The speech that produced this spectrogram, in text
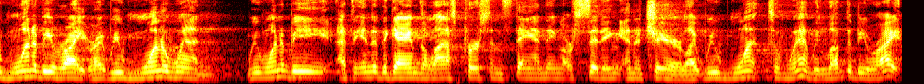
want to be right, right? We want to win. We want to be at the end of the game the last person standing or sitting in a chair. Like we want to win. We love to be right.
